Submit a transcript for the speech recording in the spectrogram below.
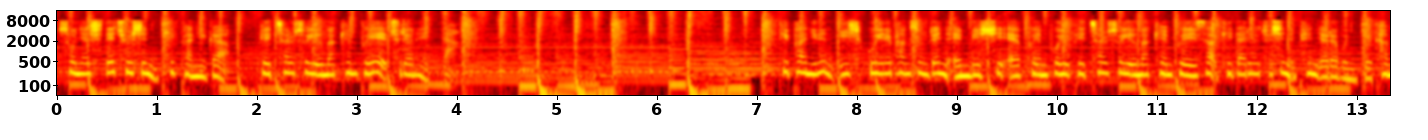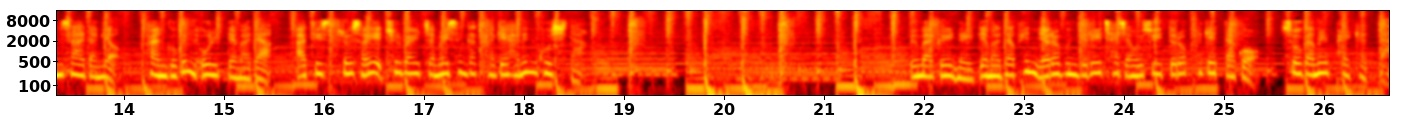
소녀시대 출신 티파니가 배철수의 음악 캠프에 출연했다. 티파니는 29일 방송된 MBC FM4U 배철수의 음악 캠프에서 기다려주신 팬 여러분께 감사하다며 한국은 올 때마다 아티스트로서의 출발점을 생각하게 하는 곳이다. 음악을 낼 때마다 팬 여러분들을 찾아올 수 있도록 하겠다고 소감을 밝혔다.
